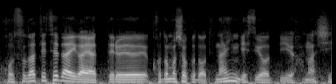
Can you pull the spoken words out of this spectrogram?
子育て世代がやってる子ども食堂ってないんですよっていう話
